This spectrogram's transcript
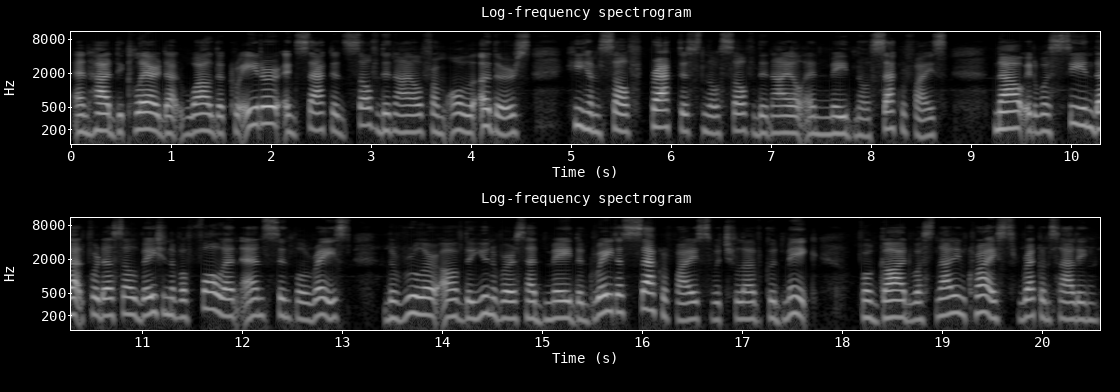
and had declared that while the Creator exacted self denial from all others, he himself practiced no self denial and made no sacrifice. Now it was seen that for the salvation of a fallen and sinful race, the ruler of the universe had made the greatest sacrifice which love could make, for God was not in Christ reconciling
